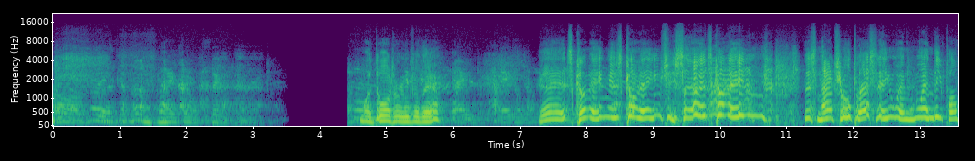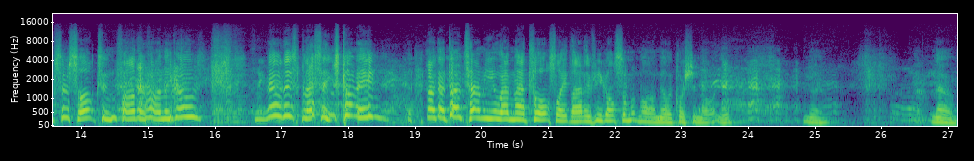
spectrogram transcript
my daughter over there. Yeah, it's coming, it's coming. She said, it's coming this natural blessing when Wendy pops her socks and Father finally goes, well, this blessing's coming. Oh, uh, no, uh, don't tell me you have mad thoughts like that if you got some. Oh, no, of course you're not. You. No. No.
